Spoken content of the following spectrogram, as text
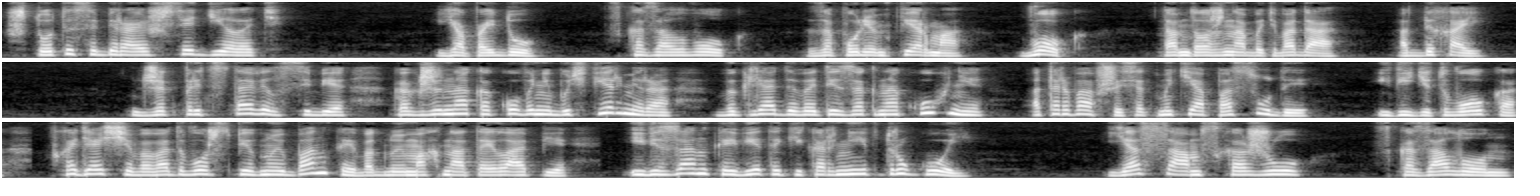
что ты собираешься делать». «Я пойду», сказал волк. «За полем ферма. Волк! Там должна быть вода. Отдыхай!» Джек представил себе, как жена какого-нибудь фермера выглядывает из окна кухни, оторвавшись от мытья посуды, и видит волка, входящего во двор с пивной банкой в одной мохнатой лапе и вязанкой веток и корней в другой. «Я сам схожу», — сказал он.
